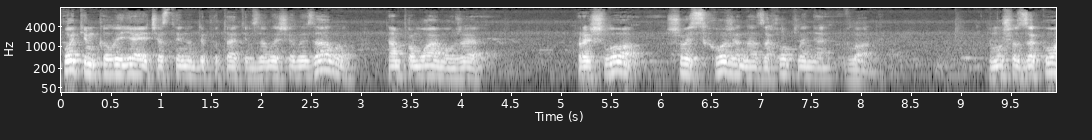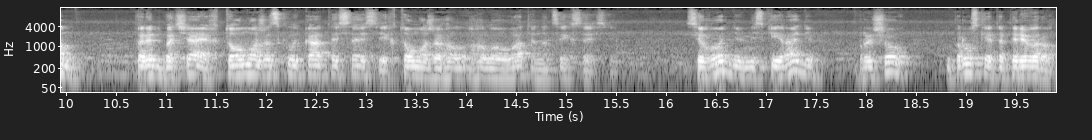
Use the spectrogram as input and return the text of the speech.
Потім, коли я і частину депутатів залишили залу, там, по-моєму, вже прийшло щось схоже на захоплення влади. Тому що закон передбачає, хто може скликати сесії, хто може головувати на цих сесіях. Сьогодні в міській раді пройшов по-русски це переворот.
